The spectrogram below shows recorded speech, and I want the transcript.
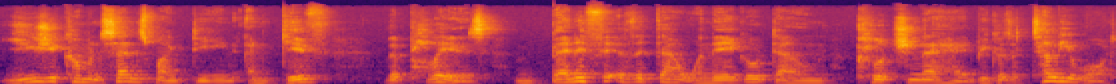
use your common sense, Mike Dean, and give the players benefit of the doubt when they go down, clutching their head. Because I tell you what,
